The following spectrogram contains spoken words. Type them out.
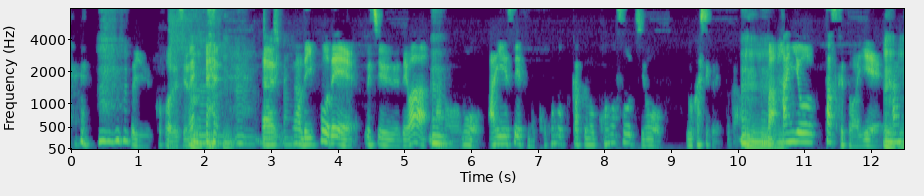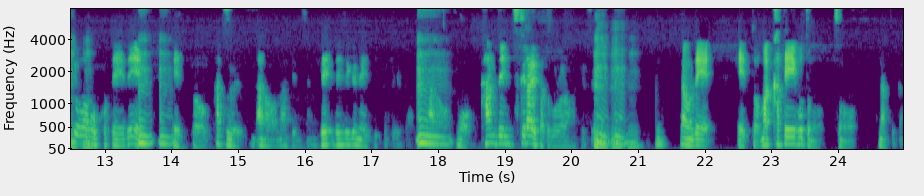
ということですよね。なので一方で宇宙では、うん。あの、もう ISF のここの区画のこの装置を動かしてくれとか、うんうんまあ汎用タスクとはいえ、うん環境はもう固定で、うんうん。えっと、かつ、あの、なんていうんですかね、デデジグネイティブというか、うん。あの、もう完全に作られたところなわけですよ。うんうんなので、えっと、まあ家庭ごとの、その、なんていうか、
